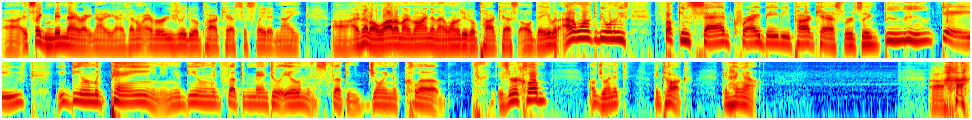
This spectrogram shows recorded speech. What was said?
Uh, it's like midnight right now, you guys. I don't ever usually do a podcast this late at night. Uh, I've had a lot on my mind, and I want to do a podcast all day, but I don't want it to be one of these fucking sad crybaby podcasts where it's like, "Boo hoo, Dave, you're dealing with pain and you're dealing with fucking mental illness. Fucking join the club." Is there a club? I'll join it. I can talk. I can hang out. Uh,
